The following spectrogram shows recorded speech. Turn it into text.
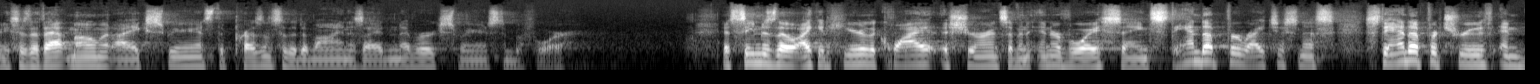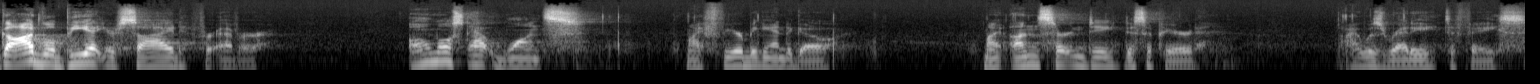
And he says, At that moment, I experienced the presence of the divine as I had never experienced him before. It seemed as though I could hear the quiet assurance of an inner voice saying, Stand up for righteousness, stand up for truth, and God will be at your side forever. Almost at once, my fear began to go. My uncertainty disappeared. I was ready to face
